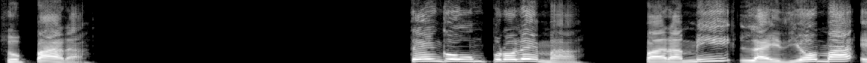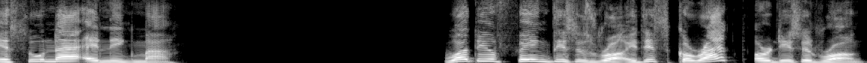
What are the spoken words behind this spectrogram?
So, para. Tengo un problema. Para mí, la idioma es una enigma. What do you think this is wrong? Is this correct or this is wrong?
